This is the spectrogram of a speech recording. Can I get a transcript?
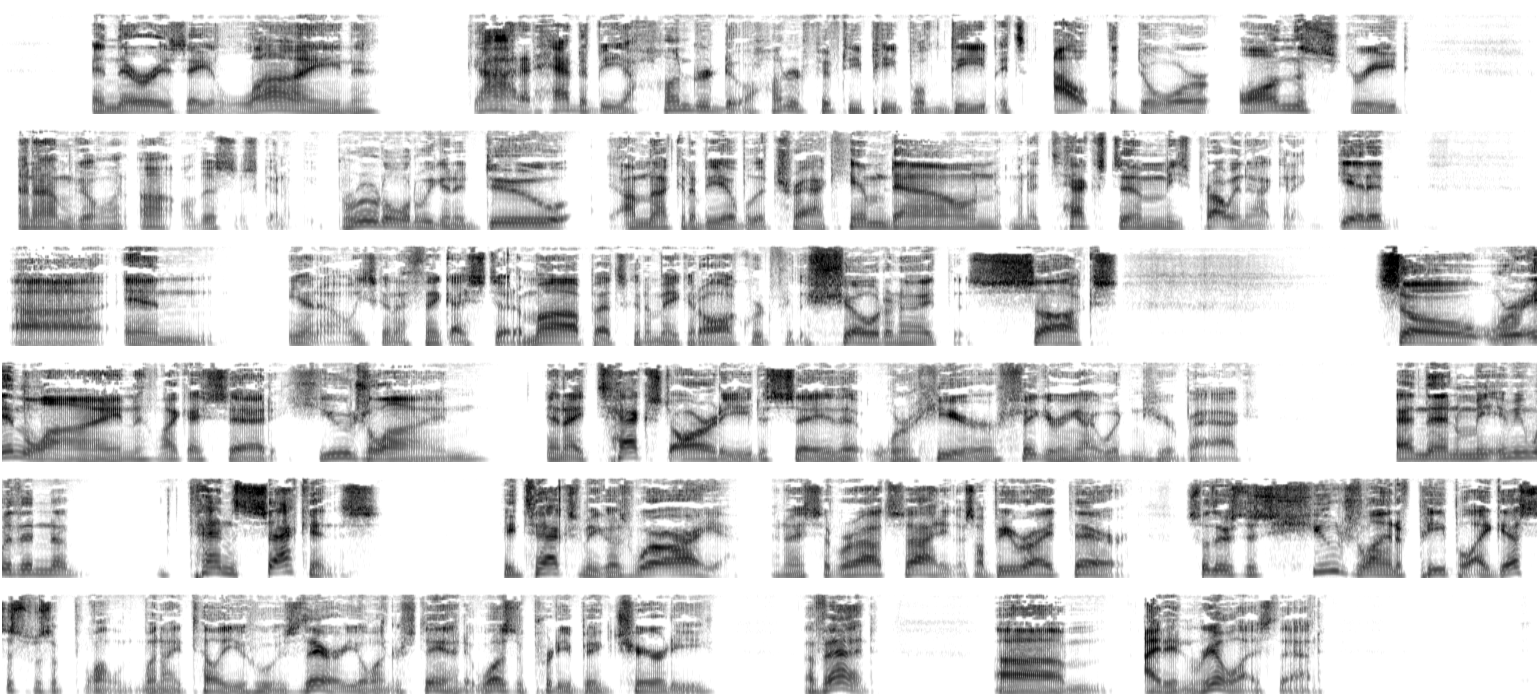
and there is a line. God, it had to be 100 to 150 people deep. It's out the door on the street. And I'm going, oh, this is going to be brutal. What are we going to do? I'm not going to be able to track him down. I'm going to text him. He's probably not going to get it. Uh, and you know, he's going to think I stood him up. That's going to make it awkward for the show tonight. This sucks. So we're in line. Like I said, huge line. And I text Artie to say that we're here, figuring I wouldn't hear back. And then, I mean, within a, 10 seconds, he texts me, he goes, Where are you? And I said, We're outside. He goes, I'll be right there. So there's this huge line of people. I guess this was a, well, when I tell you who was there, you'll understand. It was a pretty big charity event. Um, I didn't realize that.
